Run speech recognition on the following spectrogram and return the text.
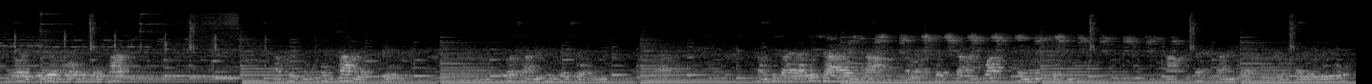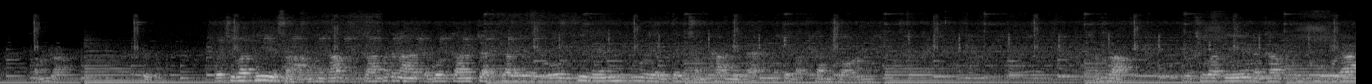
ไม่ว่าจะเป็นเรื่องของวิสัยทัศน์นะครับเรื่องของโครงสร้างหลักสูตรรักษาคุณประสงค์อ่า อธิบายรายวิชาต่างๆตลอดจนการวัดประเมินผลนะครับและการจัดเรียนการเรียนรู้สำหรับสื่อโดยชีวะที่ 3 นะครับ การพัฒนากระบวนการจัดการเรียนรู้ที่เน้นผู้เรียนเป็นสำคัญและปฏิบัติการสอนสำหรับโดยชีวะนี้นะครับคุณครูได้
